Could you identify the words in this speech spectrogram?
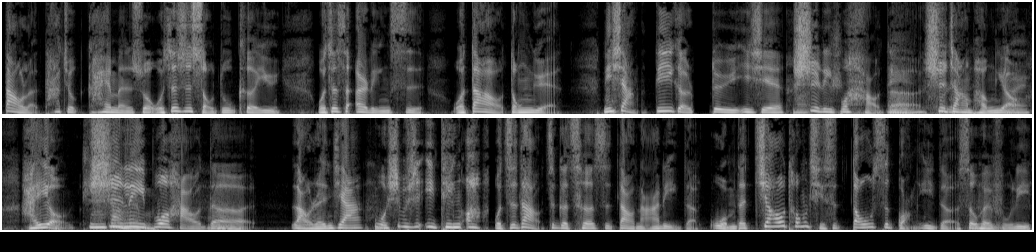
到了，他就开门说：“我这是首都客运，我这是二零四，我到东园。”你想，第一个对于一些视力不好的视障朋友，还有视力不好的。老人家，我是不是一听哦，我知道这个车是到哪里的？我们的交通其实都是广义的社会福利。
